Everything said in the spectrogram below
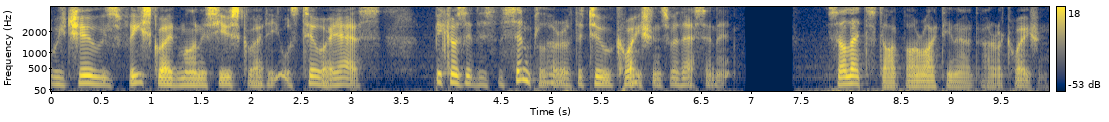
We choose v squared minus u squared equals 2as because it is the simpler of the two equations with s in it. So let's start by writing out our equation.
